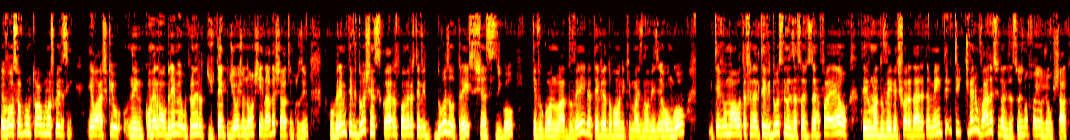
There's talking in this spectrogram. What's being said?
Eu vou só pontuar algumas coisas assim. Eu acho que o, com relação ao Grêmio, o primeiro tempo de hoje eu não achei nada chato, inclusive. O Grêmio teve duas chances claras, o Palmeiras teve duas ou três chances de gol. Teve o gol no lado do Veiga, teve a do Rony, que mais uma vez errou um gol. E teve uma outra final, teve duas finalizações do Zé Rafael, teve uma do Veiga de fora da área também. Tiveram várias finalizações, não foi um jogo chato.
